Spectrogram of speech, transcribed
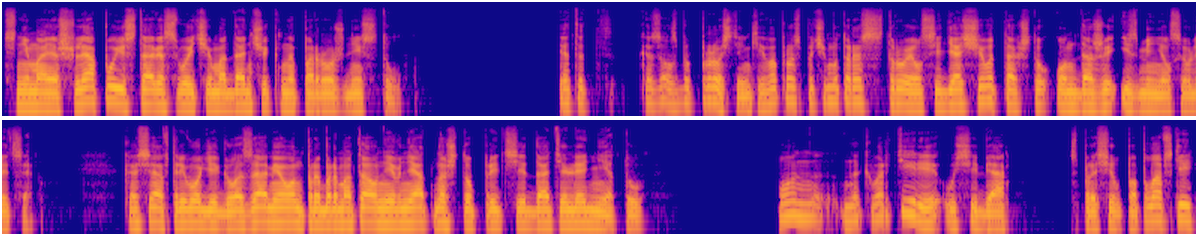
снимая шляпу и ставя свой чемоданчик на порожний стул. Этот, казалось бы, простенький вопрос почему-то расстроил сидящего так, что он даже изменился в лице. Кося в тревоге глазами, он пробормотал невнятно, что председателя нету. «Он на квартире у себя», — спросил Поплавский,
